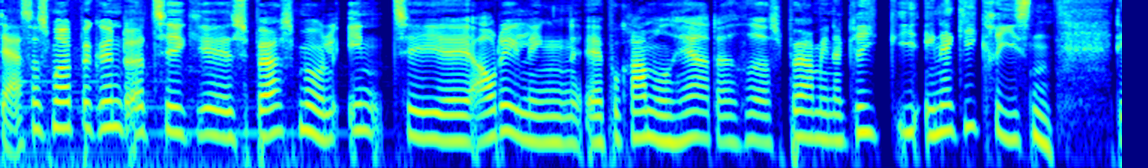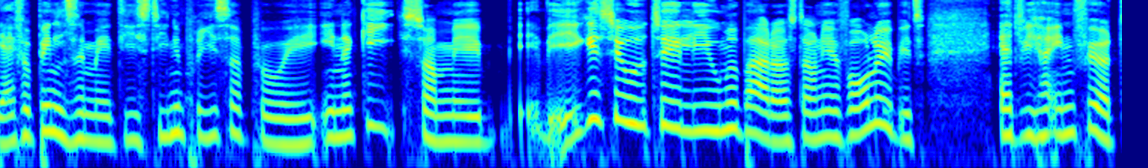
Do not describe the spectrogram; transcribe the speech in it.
Der er så småt begyndt at tække øh, spørgsmål ind til øh, afdelingen af programmet her, der hedder Spørg om energi, energikrisen. Det er i forbindelse med de stigende priser på øh, energi, som ikke ser ud til lige umiddelbart at stagnere forløbigt, at vi har indført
